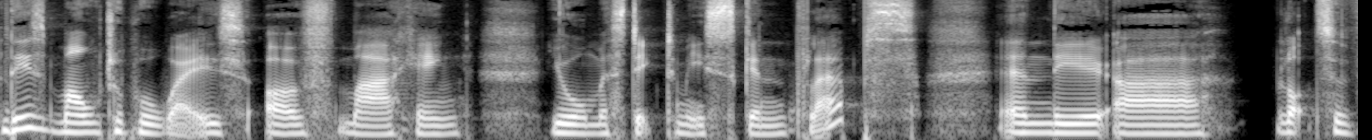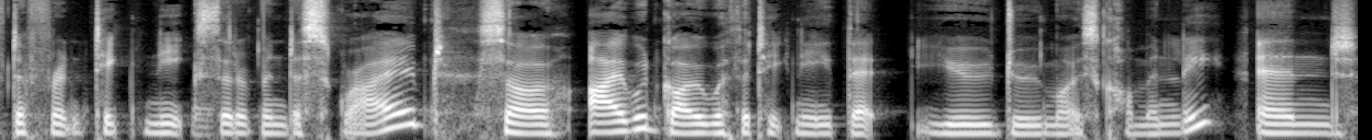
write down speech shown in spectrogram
There's multiple ways of marking your mastectomy skin flaps, and there are lots of different techniques that have been described. So I would go with the technique that you do most commonly, and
